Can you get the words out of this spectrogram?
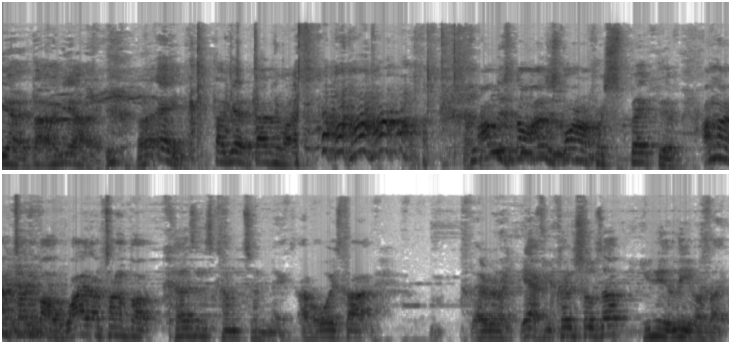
yeah, dog, yeah. Uh, hey, dog, yeah, dog, I'm just no, I'm just going on perspective. I'm not even talking about why. I'm talking about cousins come to mix. I've always thought they were like, yeah, if your cousin shows up, you need to leave. I was like,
